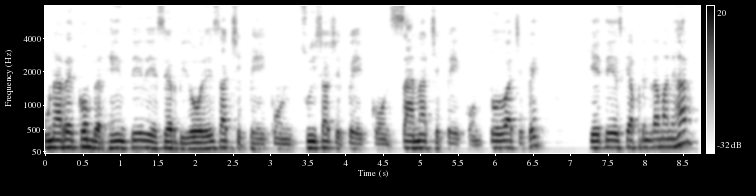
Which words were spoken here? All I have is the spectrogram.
una red convergente de servidores HP con switch HP, con SAN HP, con todo HP, ¿Qué tienes que aprender a manejar?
